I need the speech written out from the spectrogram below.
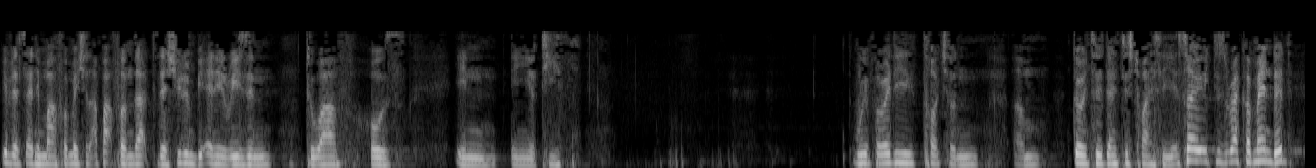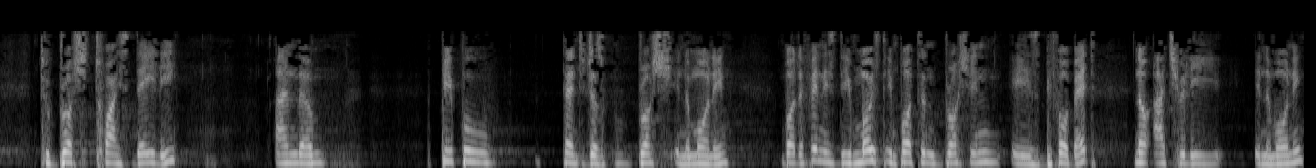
if there's any malformation, apart from that, there shouldn't be any reason to have holes in, in your teeth. We've already touched on um, going to the dentist twice a year. So it is recommended to brush twice daily. And um, people tend to just brush in the morning. But the thing is, the most important brushing is before bed, not actually in the morning.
